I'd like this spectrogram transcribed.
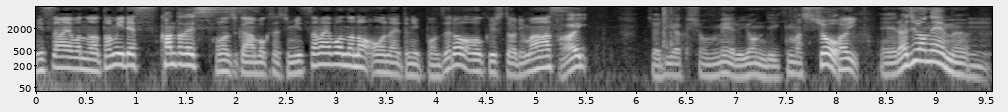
水溜りボンドのトミーです。カンタです。この時間は僕たち水溜りボンドのオールナイトニッポンゼロをお送りしております。はい。じゃあリアクションメール読んでいきましょう。はいえーラジオネーム、ん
